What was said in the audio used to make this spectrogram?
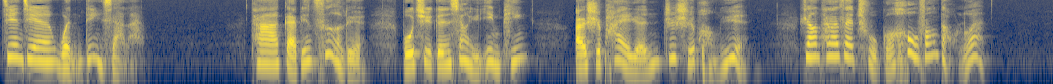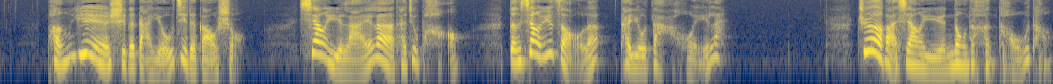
渐渐稳定下来。他改变策略，不去跟项羽硬拼，而是派人支持彭越，让他在楚国后方捣乱。彭越是个打游击的高手，项羽来了他就跑，等项羽走了他又打回来。这把项羽弄得很头疼，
